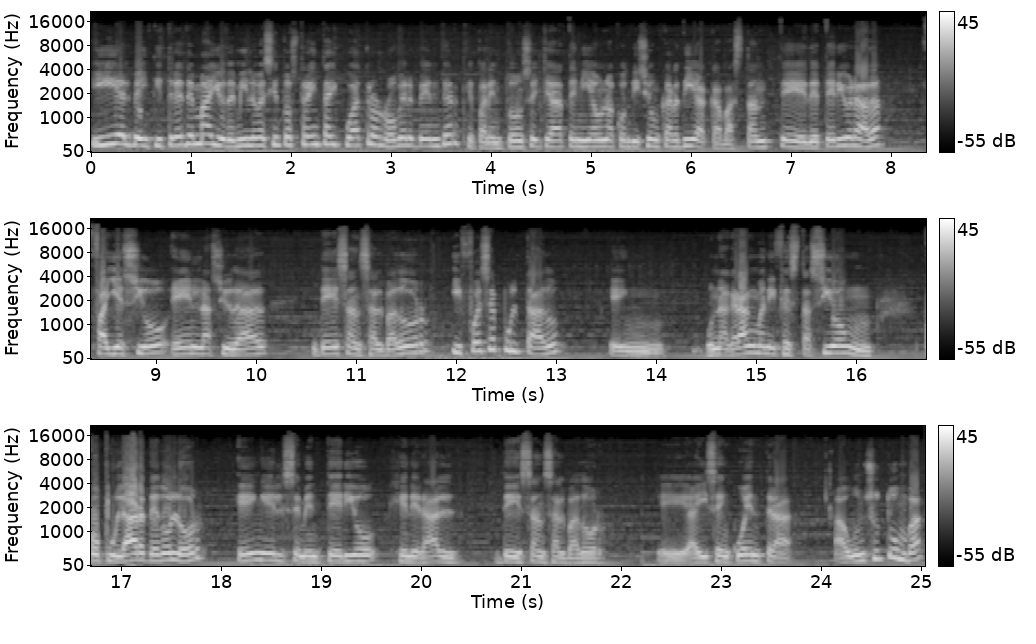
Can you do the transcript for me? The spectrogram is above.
y el 23 de mayo de 1934 Robert Bender, que para entonces ya tenía una condición cardíaca bastante deteriorada, falleció en la ciudad de San Salvador y fue sepultado en una gran manifestación popular de dolor en el cementerio general de San Salvador. Eh, ahí se encuentra aún su tumba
